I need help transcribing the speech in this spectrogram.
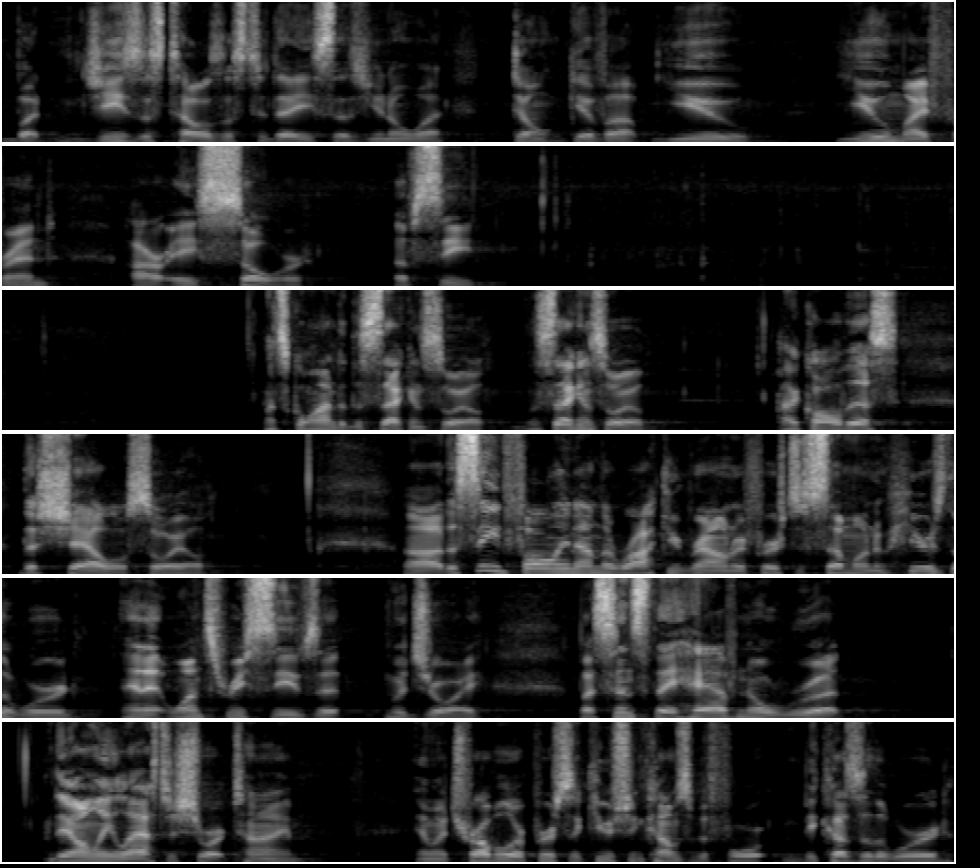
But Jesus tells us today, He says, you know what? Don't give up. You, you, my friend, are a sower of seed. Let's go on to the second soil. The second soil, I call this the shallow soil. Uh, the seed falling on the rocky ground refers to someone who hears the word and at once receives it with joy. But since they have no root, they only last a short time. And when trouble or persecution comes before, because of the word,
